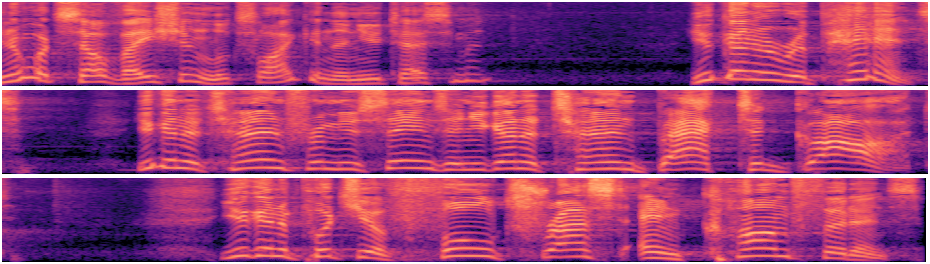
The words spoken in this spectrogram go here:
You know what salvation looks like in the New Testament? You're going to repent. You're going to turn from your sins and you're going to turn back to God. You're going to put your full trust and confidence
